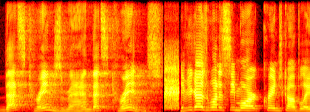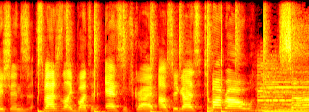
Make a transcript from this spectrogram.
that's cringe, man. That's cringe. If you guys want to see more cringe compilations, smash the like button and subscribe. I'll see you guys tomorrow. So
